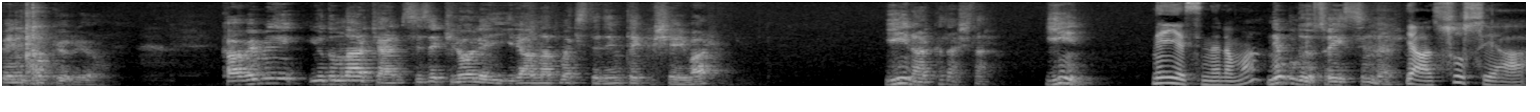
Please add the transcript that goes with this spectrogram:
Beni çok yoruyor. Kahvemi yudumlarken size kilo ile ilgili anlatmak istediğim tek bir şey var. Yiyin arkadaşlar. Yiyin. Ne yesinler ama? Ne buluyorsa yesinler. Ya sus ya.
